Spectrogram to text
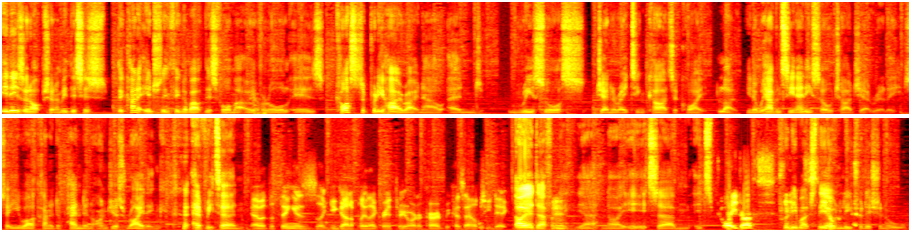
it is an option. I mean, this is the kind of interesting thing about this format overall is costs are pretty high right now, and resource generating cards are quite low. You know, we haven't seen any soul charge yet, really. So you are kind of dependent on just riding every turn. Yeah, but the thing is, like, you got to play that grade three order card because that helps you dig. Oh yeah, definitely. Yeah. No, it, it's um, it's What it does pretty it's- much the only traditional.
